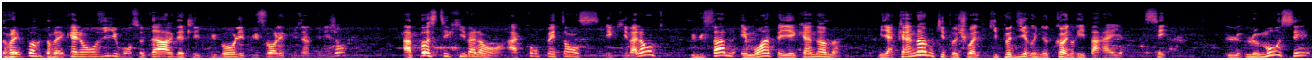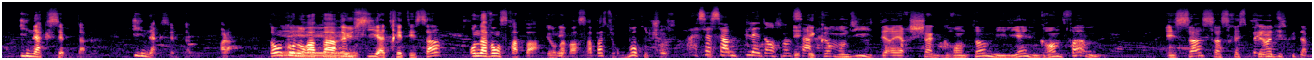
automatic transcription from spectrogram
dans l'époque dans laquelle on vit, où on se targue d'être les plus beaux, les plus forts, les plus intelligents, à poste équivalent, à compétence équivalente, une femme est moins payée qu'un homme. Mais il n'y a qu'un homme qui peut, choisir, qui peut dire une connerie pareille. C'est le, le mot, c'est inacceptable. Inacceptable. Voilà. Tant qu'on n'aura pas réussi à traiter ça, on n'avancera pas. Et on n'avancera pas sur beaucoup de choses. Ah, ça, ça me plaît d'entendre ça. et comme on dit, derrière chaque grand homme, il y a une grande femme. Et ça, ça se respecte. C'est indiscutable.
